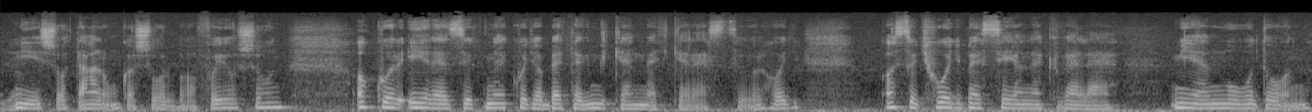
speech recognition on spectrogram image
Igen. mi is ott állunk a sorba a folyosón, akkor érezzük meg, hogy a beteg miken megy keresztül, hogy az, hogy hogy beszélnek vele, milyen módon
